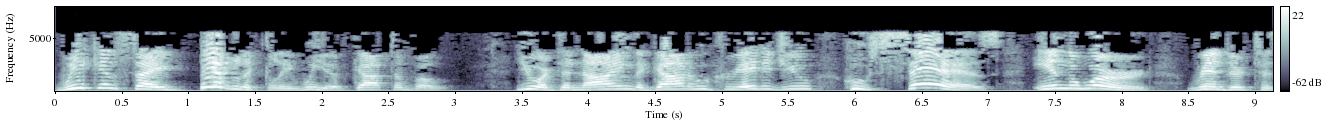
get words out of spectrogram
we can say biblically we have got to vote. You are denying the God who created you, who says in the Word, render to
